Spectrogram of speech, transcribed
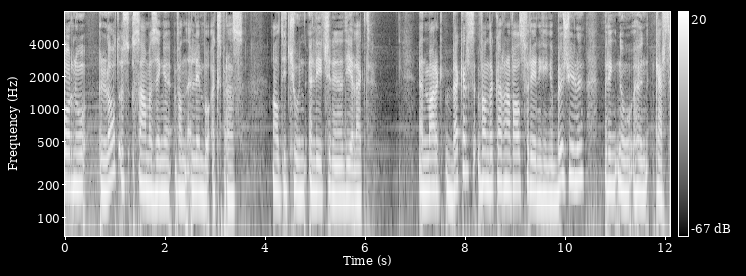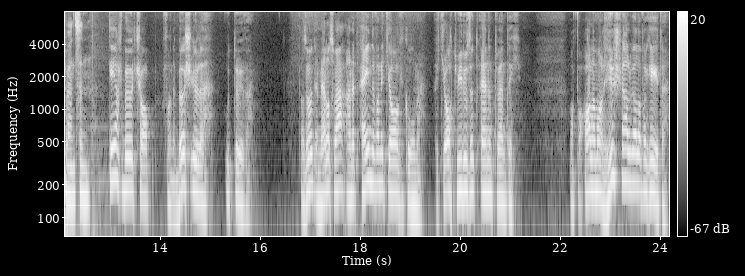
Nu Laat ons samen zingen van Limbo Express. Al die tune een liedje in het dialect. En Mark Bekkers van de carnavalsverenigingen Busjule brengt nu hun kerstwensen. Kerstboodschap van de Busjule uit Teuven. We zijn inmiddels weer aan het einde van het jaar gekomen. Het jaar 2021. Wat we allemaal heel snel willen vergeten.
